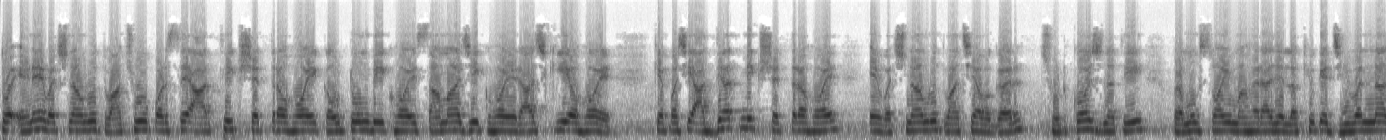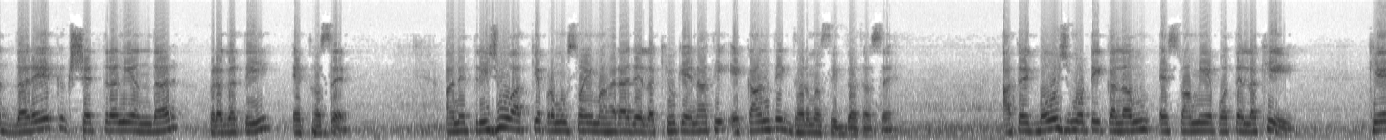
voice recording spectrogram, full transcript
તો એને વચનામૃત વાંચવું પડશે. આર્થિક ક્ષેત્ર હોય, કૌટુંબિક હોય, સામાજિક હોય, રાજકીય હોય કે પછી આધ્યાત્મિક ક્ષેત્ર હોય એ વચનામૃત વાંચ્યા વગર છૂટકો જ નથી. પ્રમુખ સ્વામી મહારાજે લખ્યું કે જીવનના દરેક ક્ષેત્રની અંદર પ્રગતિ એ થશે. અને ત્રીજું વાક્ય પ્રમુખ સ્વામી મહારાજે લખ્યું કે એનાથી એકાંતિક ધર્મ સિદ્ધ થશે. આ તો એક બહુ જ મોટી કલમ એ સ્વામીએ પોતે લખી કે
